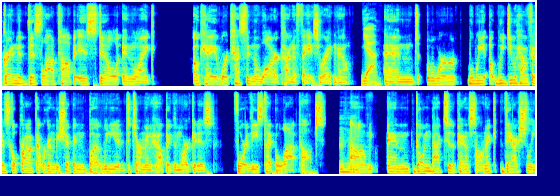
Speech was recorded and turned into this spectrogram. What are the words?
granted this laptop is still in like okay, we're testing the water kind of phase right now. Yeah, And we're we uh, we do have a physical product that we're going to be shipping, but we need to determine how big the market is for these type of laptops. Mhm. Um, and going back to the Panasonic, they actually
